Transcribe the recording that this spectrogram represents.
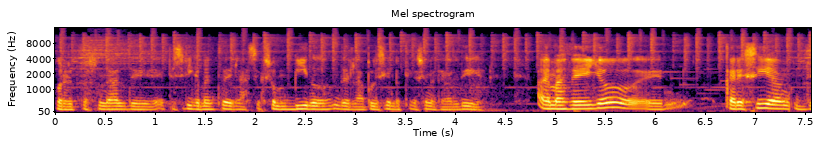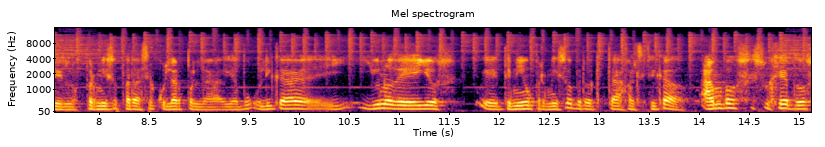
por el personal de, específicamente de la sección vino de la Policía de Investigaciones de Valdivia. Además de ello, eh, carecían de los permisos para circular por la vía pública y, y uno de ellos eh, tenía un permiso pero que estaba falsificado. Ambos sujetos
